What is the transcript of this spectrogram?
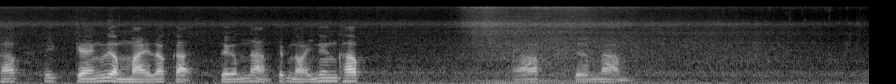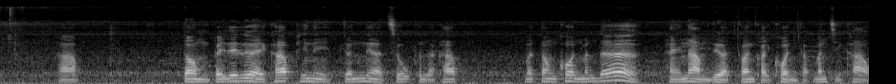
ครับพริกแกงเลื่อมใหม่แล้วก็เติมน้ำจักหน่อยนึงครับ ครับ เติมน้ำ ครับ ต้มไปเรื่อยๆครับพี่นี่จนเนื้อสุกพุ่นละครับไม่ต้องคนมันเด้อให้น้ำเดือดก่อนข่อยคนครับมันสิเข้าว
